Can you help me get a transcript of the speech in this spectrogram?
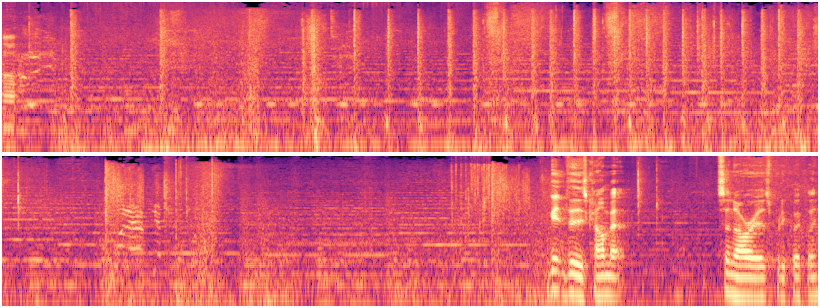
Uh. Getting through these combat scenarios pretty quickly.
